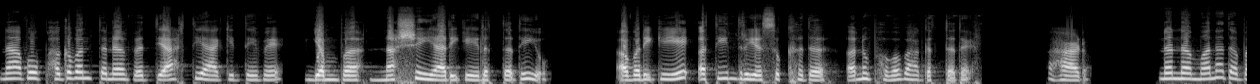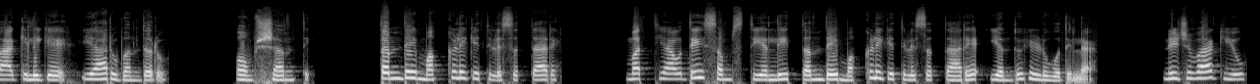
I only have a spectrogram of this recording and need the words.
ನಾವು ಭಗವಂತನ ವಿದ್ಯಾರ್ಥಿಯಾಗಿದ್ದೇವೆ ಎಂಬ ನಶೆ ಯಾರಿಗೆ ಇರುತ್ತದೆಯೋ, ಅವರಿಗೆಯೇ ಅತೀಂದ್ರಿಯ ಸುಖದ ಅನುಭವವಾಗುತ್ತದೆ. ಹಾಡು, ನನ್ನ ಮನದ ಬಾಗಿಲಿಗೆ ಯಾರು ಬಂದರು? ಓಂ ಶಾಂತಿ. ತಂದೆ ಮಕ್ಕಳಿಗೆ ತಿಳಿಸುತ್ತಾರೆ. ಮತ್ಯಾವುದೇ ಸಂಸ್ಥೆಯಲ್ಲಿ ತಂದೆ ಮಕ್ಕಳಿಗೆ ತಿಳಿಸುತ್ತಾರೆ ಎಂದು ಹೇಳುವುದಿಲ್ಲ. ನಿಜವಾಗಿಯೂ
